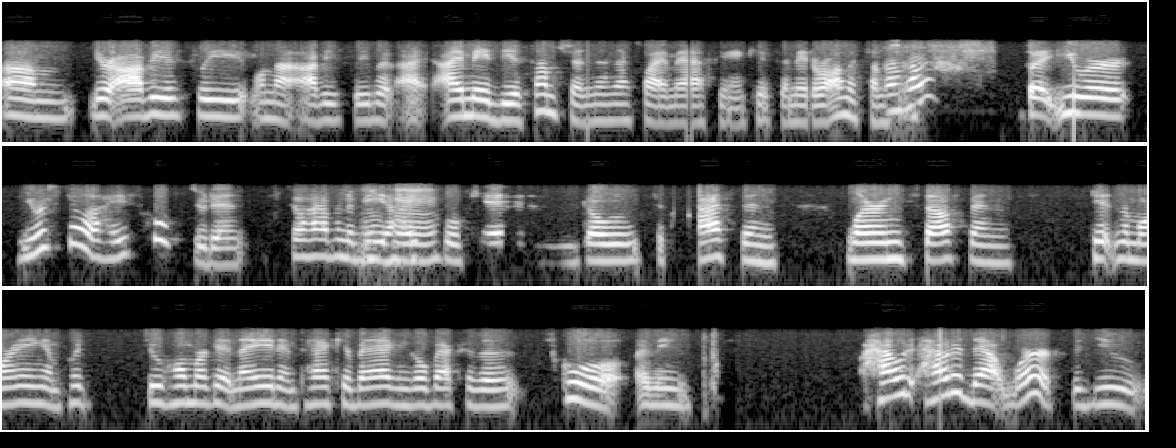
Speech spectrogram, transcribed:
Um, you're obviously well, not obviously, but I, I made the assumption, and that's why I'm asking in case I made a wrong assumption. Uh-huh. But you were you were still a high school student, still having to be a high Mhm. school kid and go to class and learn stuff and get in the morning and put do homework at night and pack your bag and go back to the school. I mean, how how did that work? Did you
